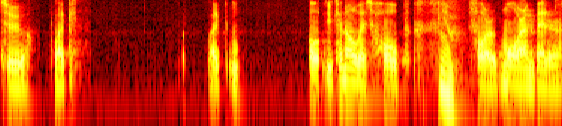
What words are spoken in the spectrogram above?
to like like you can always hope Yeah. for more and better.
